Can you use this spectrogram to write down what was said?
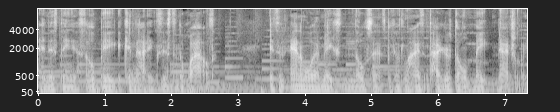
And this thing is so big it cannot exist in the wild. It's an animal that makes no sense because lions and tigers don't mate naturally.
